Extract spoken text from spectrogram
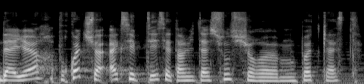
D'ailleurs, pourquoi tu as accepté cette invitation sur euh, mon podcast?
